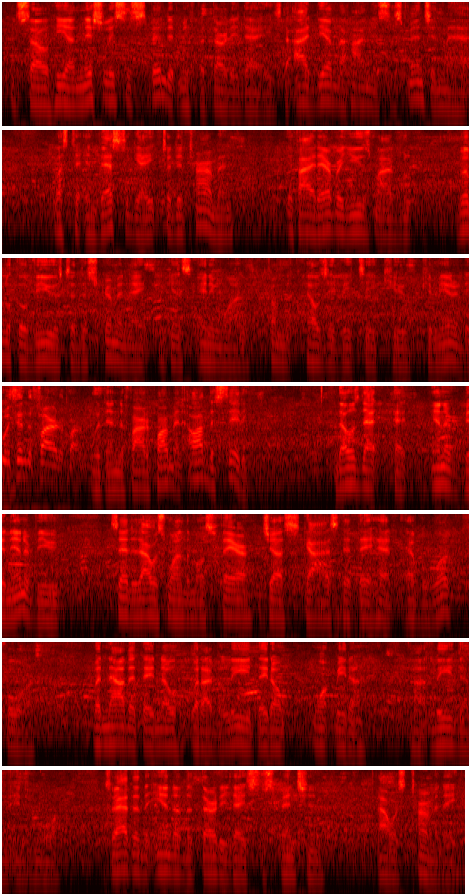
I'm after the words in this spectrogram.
And so he initially suspended me for 30 days. The idea behind the suspension, Matt, was to investigate to determine if I had ever used my biblical views to discriminate against anyone from the LGBTQ community Within the fire department. within the fire department or the city. Those that had inter- been interviewed said that I was one of the most fair, just guys that they had ever worked for. But now that they know what I believe, they don't want me to uh, lead them anymore. So after the end of the 30-day suspension, I was terminated.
